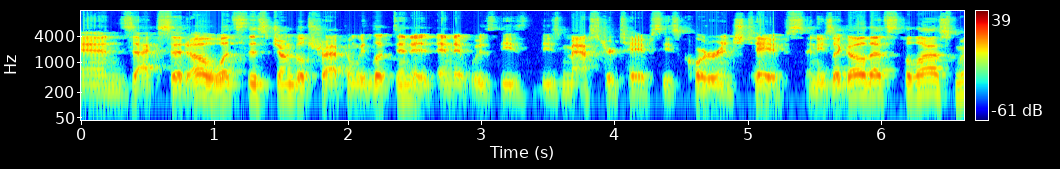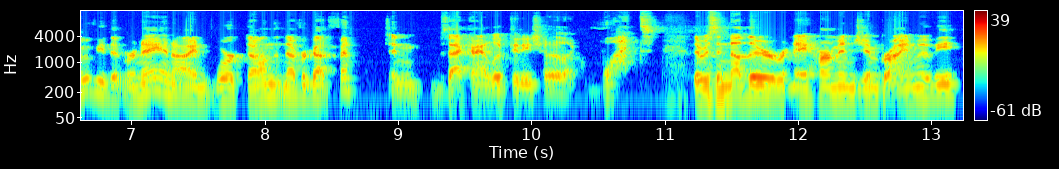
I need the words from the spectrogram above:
And Zach said, "Oh, what's this jungle trap?" And we looked in it, and it was these these master tapes, these quarter inch tapes. And he's like, "Oh, that's the last movie that Renee and I worked on that never got finished." And Zach and I looked at each other like, "What?" There was another Renee Harmon Jim Bryan movie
